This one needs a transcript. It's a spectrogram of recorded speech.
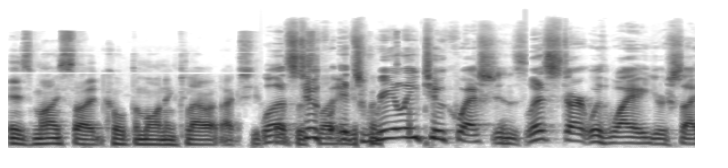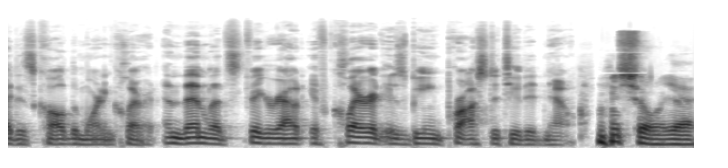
is my site called The Morning Claret, actually, well, it's two. It's different... really two questions. Let's start with why your site is called The Morning Claret, and then let's figure out if claret is being prostituted now. sure. Yeah.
